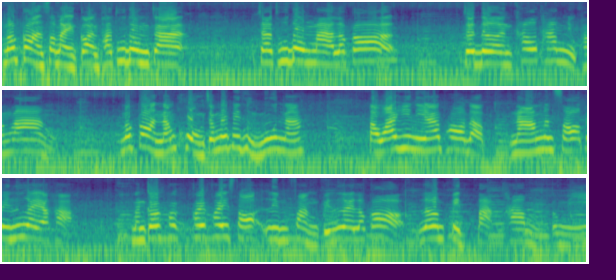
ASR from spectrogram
เมื่อก่อนสมัยก่อนพระธุดงค์จะจะธุดงค์มาแล้วก็จะเดินเข้าถ้ำอยู่ข้างล่าง เมื่อก่อนน้ำโขงจะไม่ไปถึงนู่นนะ แต่ว่าทีเนี้ยพอแบบน้ำมันเซาะไปเรื่อยอะค่ะ มันก็ค่อยๆเซาะริมฝั่งไปเรื่อย แล้วก็เริ่มปิดปากถ้ำตรงนี้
